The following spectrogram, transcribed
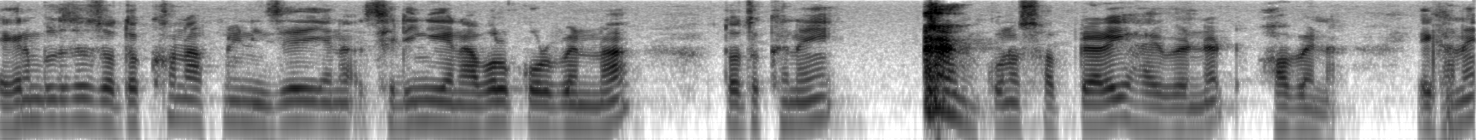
এখানে বলতেছে যতক্ষণ আপনি নিজেই সেটিংয়ে এনাবল করবেন না, ততক্ষণে কোনো সফটওয়্যারেই হাইবারনেট হবে না। এখানে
